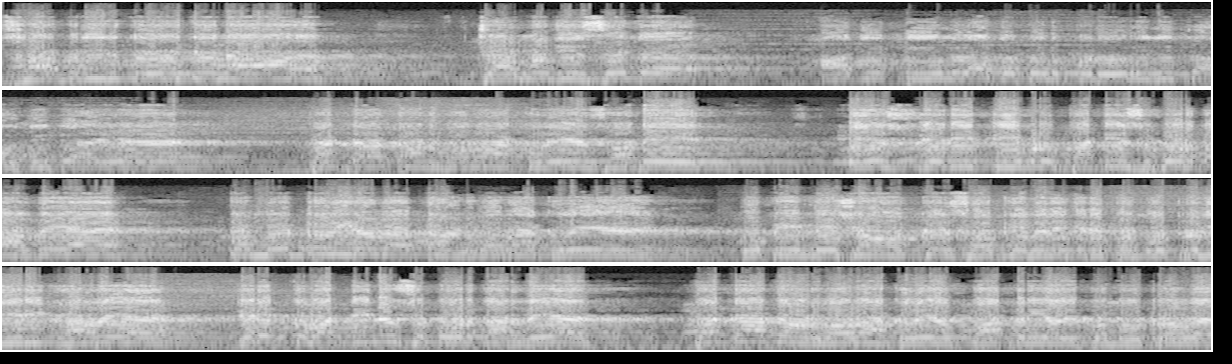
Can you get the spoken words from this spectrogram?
ਸਰਬਜੀਤ ਕੋਚ ਦੇ ਨਾਲ ਜਰਮਨਜੀਤ ਸਿੰਘ। ਅੱਜ ਟੀਮ ਲੈ ਕੇ ਪਿੰਡ ਪਡੋਰੀ ਦੀ ਧਰਤੀ ਤੇ ਆਏ ਹੈ ਵੱਡਾ ਧੰਨਵਾਦ ਆਖਦੇ ਆ ਸਾਡੇ। ਇਸ ਜਿਹੜੀ ਟੀਮ ਨੂੰ ਵੱਡੀ ਸਪੋਰਟ ਕਰਦੇ ਆ ਪ੍ਰਮੋਟਰ ਵੀਰਾਂ ਦਾ ਧੰਨਵਾਦ ਆਖਦੇ ਆ। ਕਿਉਂਕਿ ਹਮੇਸ਼ਾ ਔਖੇ ਸੌਖੇ ਵੇਲੇ ਜਿਹੜੇ ਪ੍ਰਮੋਟਰ ਵੀਰ ਹੀ ਖੜਦੇ ਆ, ਜਿਹੜੇ ਕਬੱਡੀ ਨੂੰ ਸਪੋਰਟ ਕਰਦੇ ਆ, ਵੱਡਾ ਧੰਨਵਾਦ ਆਖਦੇ ਆ ਬਾਦਰੀ ਵਾਲੇ ਪ੍ਰਮੋਟਰਾਂ ਦਾ।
